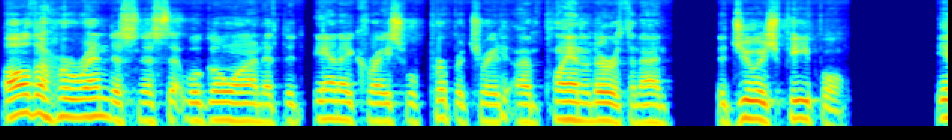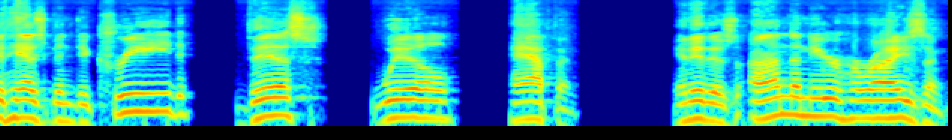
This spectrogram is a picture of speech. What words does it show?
all the horrendousness that will go on that the Antichrist will perpetrate on planet Earth and on the Jewish people. It has been decreed this will happen. And it is on the near horizon.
